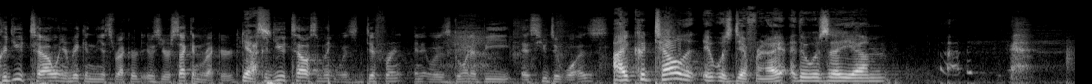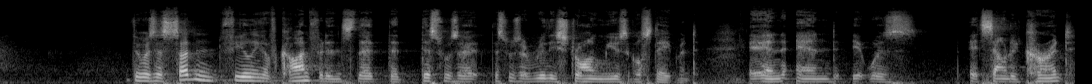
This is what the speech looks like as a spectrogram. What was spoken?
Could you tell when you're making this record, it was your second record? Yes. Could you tell something was different and it was going to be as huge as it was? I could tell that it was different. I, there was a um, there was a sudden feeling of confidence that, that this was a this was a really strong musical statement, and and it was it sounded current.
